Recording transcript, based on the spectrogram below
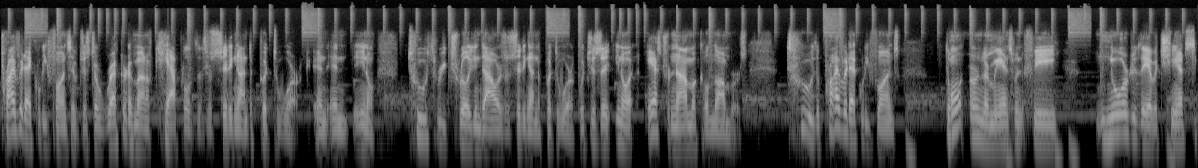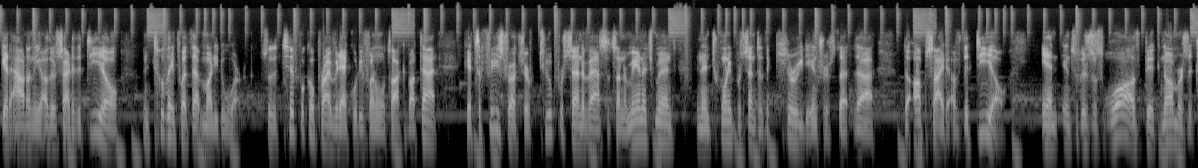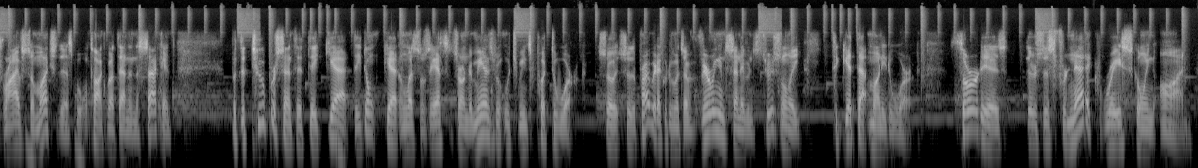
private equity funds have just a record amount of capital that they're sitting on to put to work, and and you know, two three trillion dollars are sitting on to put to work, which is a you know astronomical numbers. Two, the private equity funds don't earn their management fee, nor do they have a chance to get out on the other side of the deal until they put that money to work. So the typical private equity fund, we'll talk about that, gets a fee structure of 2% of assets under management and then 20% of the carried interest, the, the, the upside of the deal. And, and so there's this law of big numbers that drives so much of this, but we'll talk about that in a second. But the 2% that they get, they don't get unless those assets are under management, which means put to work. So, so the private equity funds are very incentive institutionally to get that money to work. Third is there's this frenetic race going on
